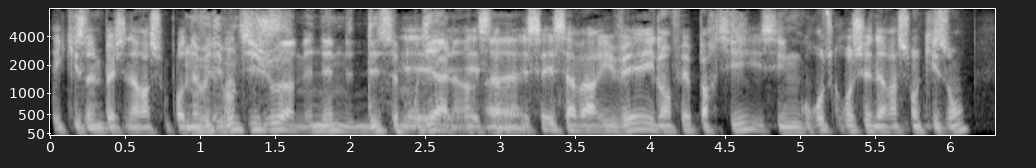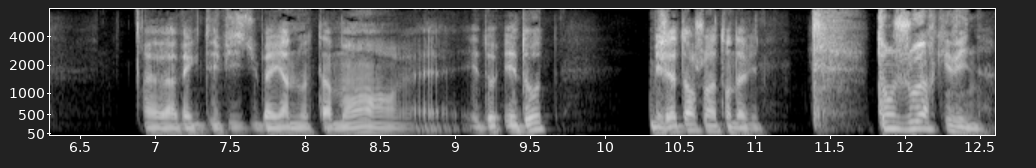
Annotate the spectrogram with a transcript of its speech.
et qu'ils ont une belle génération pour a des bons 2026. petits joueurs, même même dès ce Et- mondial. hein. Et, ça, Euh, et ça- et ça va arriver, il en fait partie. C'est une grosse, grosse génération qu'ils ont, euh, avec des vis du Bayern notamment euh, et d'autres. Mais j'adore Jonathan David. Ton joueur, Kevin,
